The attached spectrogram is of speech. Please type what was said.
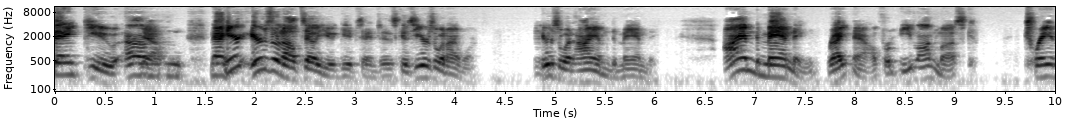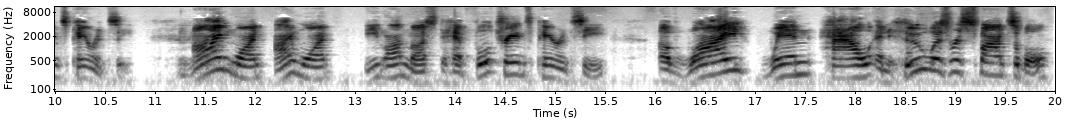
Thank you. Um, Yeah. Now here, here's what I'll tell you, Gabe Sanchez, because here's what I want. Here's what I am demanding. I am demanding right now from Elon Musk transparency. Mhm. I want I want Elon Musk to have full transparency of why, when, how, and who was responsible,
